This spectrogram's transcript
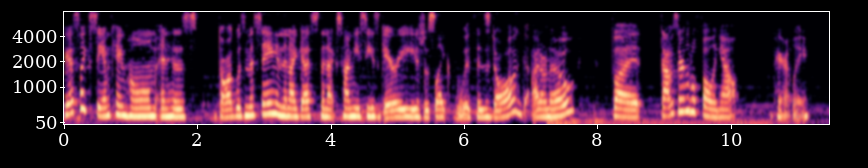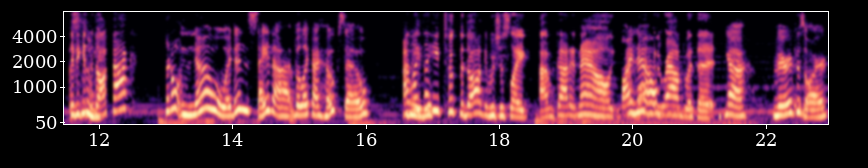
I guess like Sam came home and his dog was missing, and then I guess the next time he sees Gary, he's just like with his dog. I don't know. But that was their little falling out, apparently. Did he get the dog back? I don't know. I didn't say that, but like I hope so. I, like that he took the dog and was just like, "I've got it now." By now, around with it. Yeah, very bizarre.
